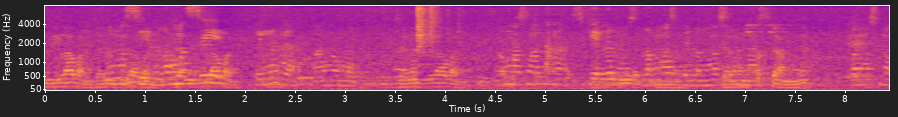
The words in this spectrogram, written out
Jangan dilawan, jangan Lemesin, dilawan. Lemesin. dilawan. Dengar nggak? Mak ngomong. Jangan dilawan. Lemas no tangan, sekali lemes, lemas, be lemas, Jangan lemas. tegang ya. Lemes no,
